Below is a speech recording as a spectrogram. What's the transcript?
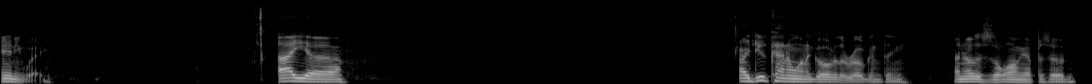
Anyway. I, uh I do kinda wanna go over the Rogan thing. I know this is a long episode,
